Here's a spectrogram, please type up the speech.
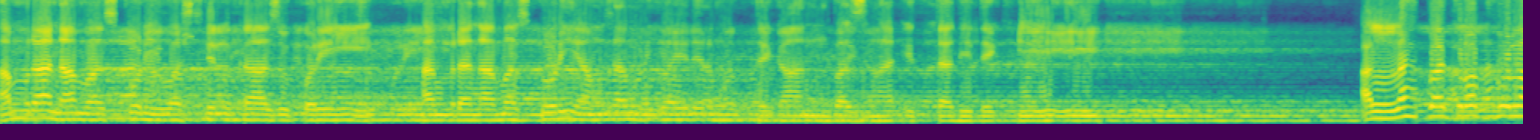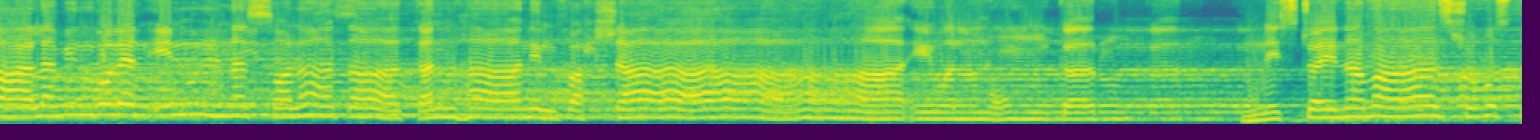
আমরা নামাজ করি অশ্লীল কাজও করি। আমরা নামাজ করি আমরা মোবাইলের মধ্যে গান, বাজনা ইত্যাদি দেখি। আল্লাহ পাক আলামিন বলেন মুনকার। নিশ্চয় নামাজ সমস্ত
